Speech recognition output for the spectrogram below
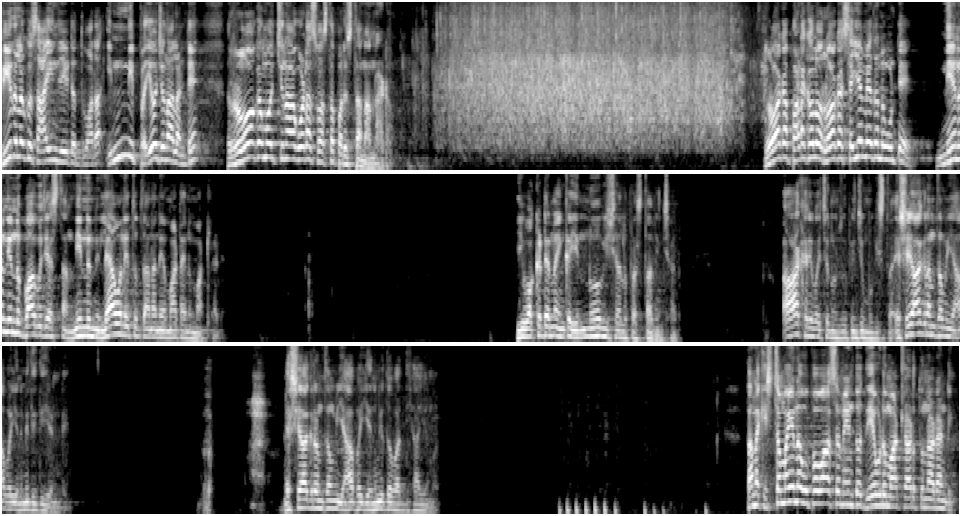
బీదలకు సాయం చేయటం ద్వారా ఇన్ని ప్రయోజనాలంటే రోగం వచ్చినా కూడా స్వస్థపరుస్తానన్నాడు. రోగ పడకలో రోగ శయ్య మీద నువ్వు ఉంటే నేను నిన్ను బాగు చేస్తాను నిన్ను లేవనెత్తుతాననే మాట ఆయన మాట్లాడు ఈ ఒక్కటైనా ఇంకా ఎన్నో విషయాలు ప్రస్తావించాడు. ఆఖరి వచనం చూపించి ముగిస్తా. యషయా గ్రంథం యాభై ఎనిమిది తీయండి. యశాగ్రంథం యాభై ఎనిమిదవ అధ్యాయము. తనకిష్టమైన ఉపవాసం ఏంటో దేవుడు మాట్లాడుతున్నాడండి.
